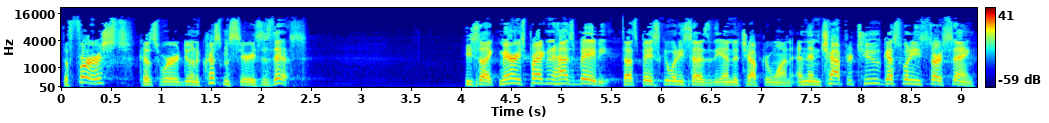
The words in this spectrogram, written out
The first, because we're doing a Christmas series, is this. He's like, Mary's pregnant, has a baby. That's basically what he says at the end of chapter one. And then chapter two, guess what he starts saying?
